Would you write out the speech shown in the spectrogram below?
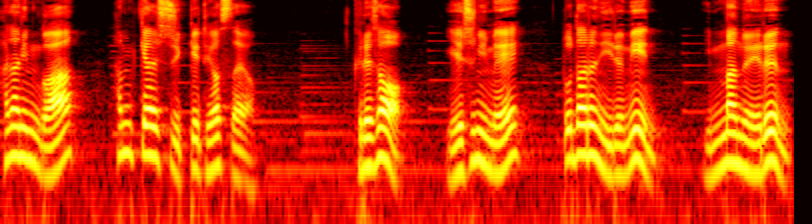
하나님과 함께 할 수 있게 되었어요. 그래서 예수님의 또 다른 이름인 임마누엘은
